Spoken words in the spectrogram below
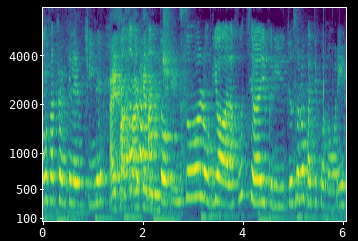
Ho fatto anche le lucine. Hai fatto Ho anche le lucine. Solo viola, fucsia e grigio, solo questi colori.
